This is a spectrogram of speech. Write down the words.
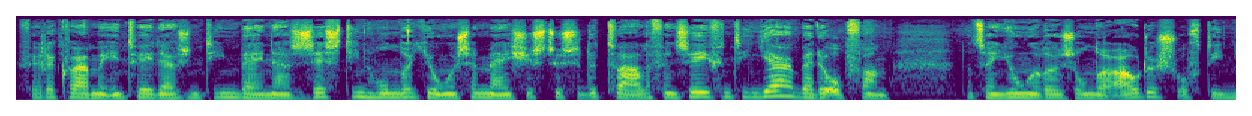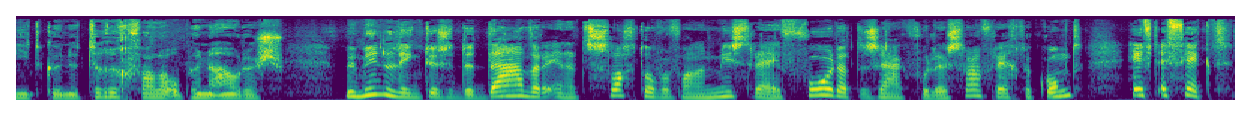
Verder kwamen in 2010 bijna 1600 jongens en meisjes tussen de 12 en 17 jaar bij de opvang. Dat zijn jongeren zonder ouders of die niet kunnen terugvallen op hun ouders. Bemiddeling tussen de dader en het slachtoffer van een misdrijf... voordat de zaak voor de strafrechter komt, heeft effect.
